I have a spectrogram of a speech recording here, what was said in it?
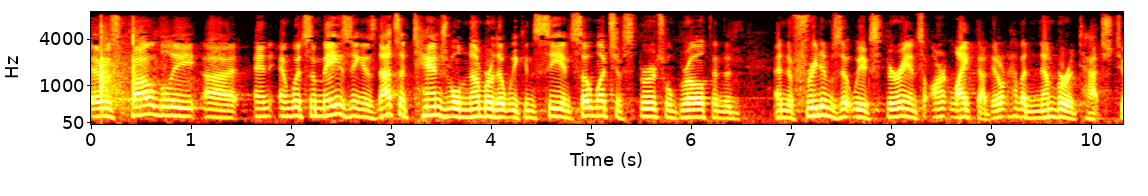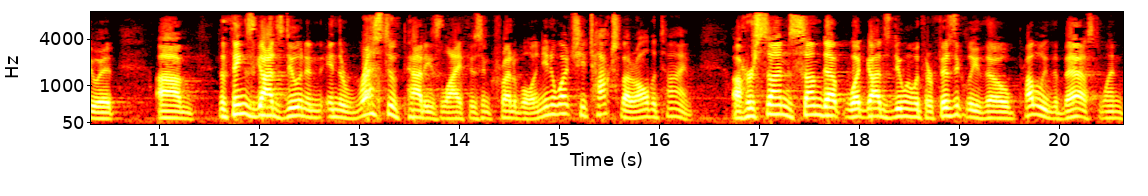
it was probably, uh, and, and what's amazing is that's a tangible number that we can see, and so much of spiritual growth and the, and the freedoms that we experience aren't like that. They don't have a number attached to it. Um, the things God's doing in, in the rest of Patty's life is incredible. And you know what? She talks about it all the time. Uh, her son summed up what God's doing with her physically, though, probably the best when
